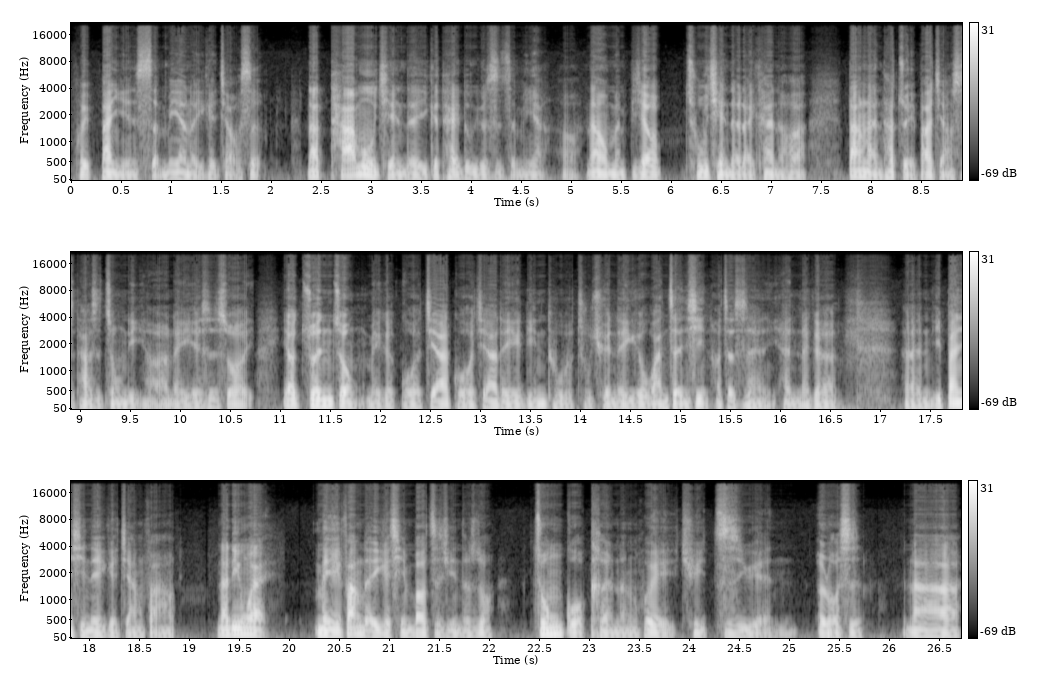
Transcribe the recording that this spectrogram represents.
会扮演什么样的一个角色？那他目前的一个态度又是怎么样？哦，那我们比较粗浅的来看的话。当然，他嘴巴讲是他是中立啊，那也是说要尊重每个国家国家的一个领土主权的一个完整性啊，这是很很那个很一般性的一个讲法啊。那另外，美方的一个情报资讯都是说，中国可能会去支援俄罗斯，那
